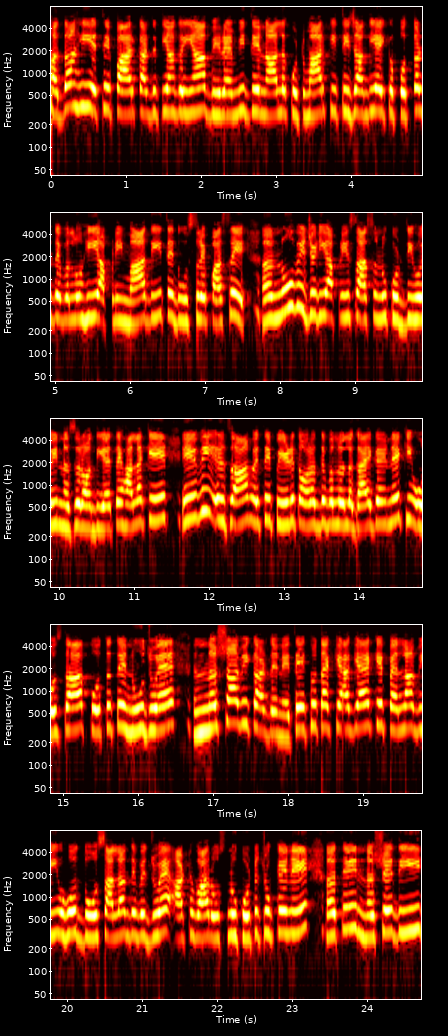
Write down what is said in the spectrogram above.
ਹੱਦਾਂ ਹੀ ਇੱਥੇ ਪਾਰ ਕਰ ਦਿੱਤੀਆਂ ਗਈਆਂ, ਬੇਰਹਿਮੀ ਦੇ ਨਾਲ ਕੁੱਟਮਾਰ ਕੀਤੀ ਜਾਂਦੀ ਹੈ, ਇੱਕ ਪੁੱਤਰ ਦੇ ਵੱਲੋਂ ਹੀ ਆਪਣੀ ਮਾਂ ਦੀ ਤੇ ਦੂਸਰੇ ਪਾਸੇ ਨੂੰ ਵੀ ਜਿਹੜੀ ਆਪਣੀ ਸੱਸ ਨੂੰ ਕੁੱਟਦੀ ਹੋਈ ਨਜ਼ਰ ਆਉਂਦੀ ਹੈ ਤੇ ਹਾਲਾਂਕਿ ਇਹ ਵੀ ਇਲਜ਼ਾਮ ਇੱਥੇ ਪੀੜਤ ਔਰਤ ਦੇ ਵੱਲੋਂ ਲਗਾਏ ਗਏ ਨੇ ਕਿ ਉਸ ਦਾ ਪੁੱਤ ਤੇ ਨੂੰ ਜੋ ਹੈ, ਨਸ਼ਾ ਵੀ ਕਰਦੇ ਨੇ ਤੇ ਇਥੋਂ ਤੱਕ ਕਿਹਾ ਗਿਆ ਹੈ ਕਿ ਪਹਿਲਾਂ ਵੀ ਉਹ 2 ਸਾਲਾਂ ਦੇ ਵਿੱਚ ਜੋ ਹੈ 8 ਵਾਰ ਉਸ ਨੂੰ ਕੁੱਟ ਚੁੱਕੇ ਨੇ ਤੇ ਨਸ਼ੇ ਦੀ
